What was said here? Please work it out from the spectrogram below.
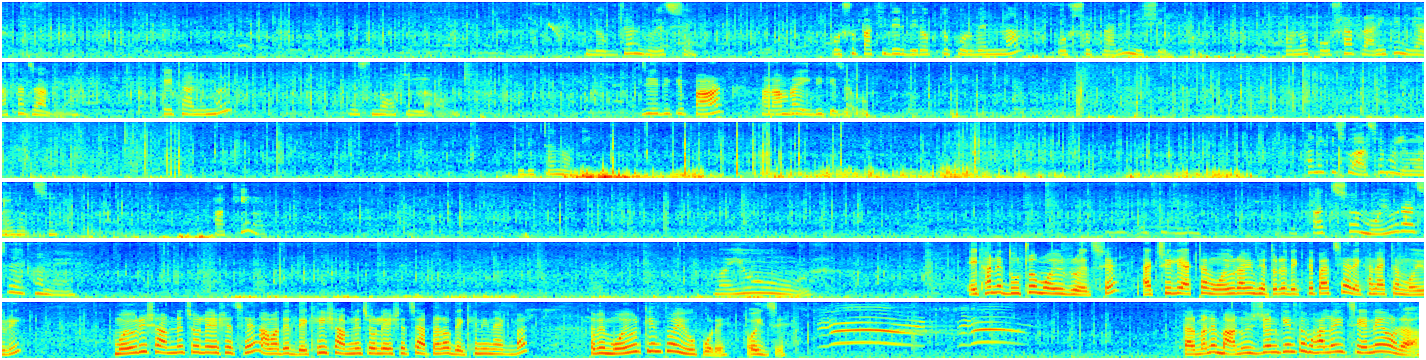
লোকজন রয়েছে। পশু পাখিদের বিরক্ত করবেন না, পোষ্য প্রাণী নিষিদ্ধ। কোনো পোষা প্রাণীকে নিয়ে আসা যাবে না। Pet animal is not allowed যে এদিকে পার্ক আর আমরা এইদিকে যাব। ওই দিকটায় নদী। কিছু আছে বলে মনে হচ্ছে। পাখি? আচ্ছা ময়ূর আছে এখানে। ময়ূর। এখানে দুটো ময়ূর রয়েছে। অ্যাকচুয়ালি একটা ময়ূর আমি ভেতরে দেখতে পাচ্ছি আর এখানে একটা ময়ূরী ময়ূরী সামনে চলে এসেছে, আমাদের দেখেই সামনে চলে এসেছে, আপনারাও দেখে নিন একবার। তবে ময়ূর কিন্তু ওই উপরে, ওই যে। তার মানে মানুষজন কিন্তু ভালোই চেনে ওরা।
